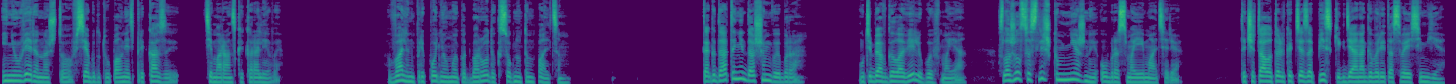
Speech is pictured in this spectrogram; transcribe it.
и не уверена, что все будут выполнять приказы тимаранской королевы. Вален приподнял мой подбородок согнутым пальцем. «Тогда ты не дашь им выбора. У тебя в голове, любовь моя, сложился слишком нежный образ моей матери. Ты читала только те записки, где она говорит о своей семье.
